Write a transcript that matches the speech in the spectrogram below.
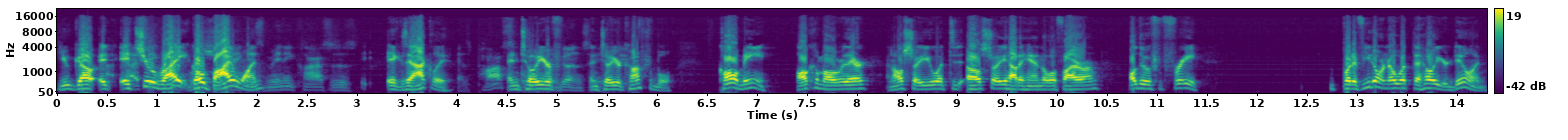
you go. It, I it's your right. go buy one. As many classes exactly. as possible until you're until you're comfortable. Call me i'll come over there and i'll show you what to i'll show you how to handle a firearm. I'll do it for free. But if you don't know what the hell you're doing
